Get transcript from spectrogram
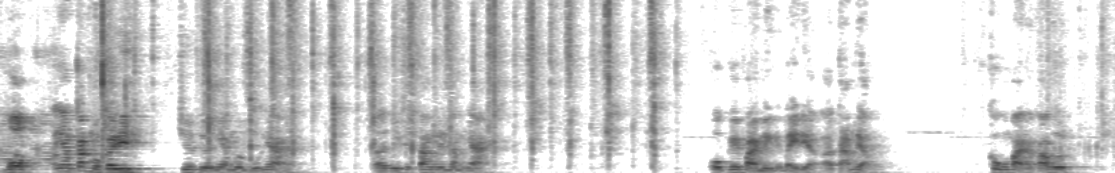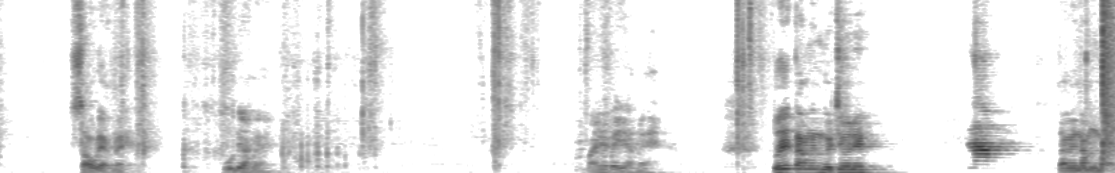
Một anh em cắt một cây đi. Chưa từ anh em luôn bốn nhà này. Đây thì sẽ tăng lên 5 nhà. Ok bài mình lại 7 điểm à, 8 điểm. Không có bài nào cao hơn. 6 điểm này. 4 điểm này. Bài này 7 điểm này. Tôi sẽ tăng lên người chơi lên tăng lên 5 bài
